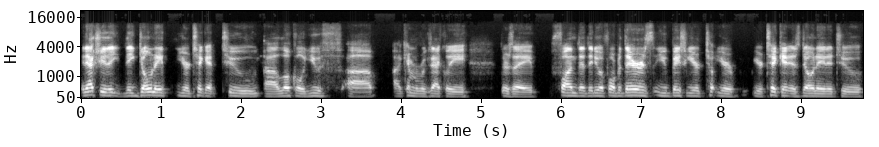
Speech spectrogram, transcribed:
And actually, they, they donate your ticket to uh, local youth. Uh, I can't remember exactly. There's a fund that they do it for, but there's you basically your your your ticket is donated to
